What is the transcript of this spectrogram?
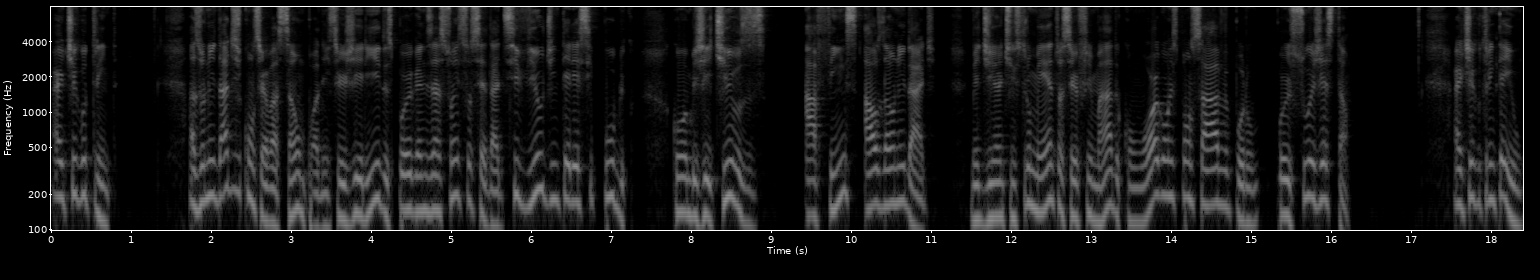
Artigo 30. As unidades de conservação podem ser geridas por organizações de sociedade civil de interesse público, com objetivos afins aos da unidade, mediante instrumento a ser firmado com o órgão responsável por, por sua gestão. Artigo 31.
